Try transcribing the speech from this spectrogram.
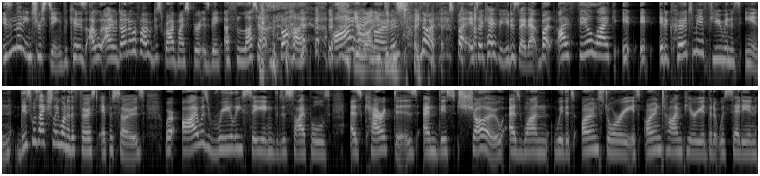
Isn't that interesting? Because I I don't know if I would describe my spirit as being a flutter, but I You're had right, you didn't moments. say no, that. but it's okay for you to say that. But I feel like it it it occurred to me a few minutes in. This was actually one of the first episodes where I was really seeing the disciples as characters and this show as one with its own story, its own time period that it was set in,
